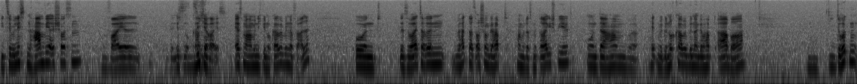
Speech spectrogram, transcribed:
Die Zivilisten haben wir erschossen, weil es Kabel- sicherer ist. Erstmal haben wir nicht genug Kabelbinder für alle. Und des Weiteren, wir hatten das auch schon gehabt, haben wir das mit drei gespielt. Und da haben wir, hätten wir genug Kabelbinder gehabt, aber die drücken,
